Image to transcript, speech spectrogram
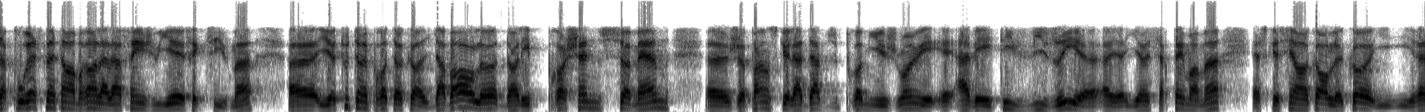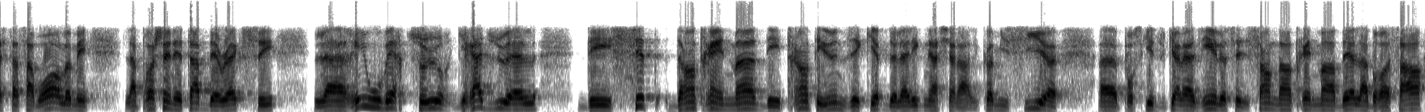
Ça pourrait se mettre en branle à la fin juillet, effectivement. Euh, il y a tout un protocole. D'abord, là, dans les prochaines semaines, euh, je pense que la date du 1er juin avait été visée euh, il y a un certain moment. Est-ce que c'est encore le cas? Il, reste à savoir, là, mais la prochaine étape, Derek, c'est la réouverture graduelle des sites d'entraînement des 31 équipes de la Ligue nationale. Comme ici, euh, euh, pour ce qui est du Canadien, là, c'est le centre d'entraînement Bell à Brossard.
